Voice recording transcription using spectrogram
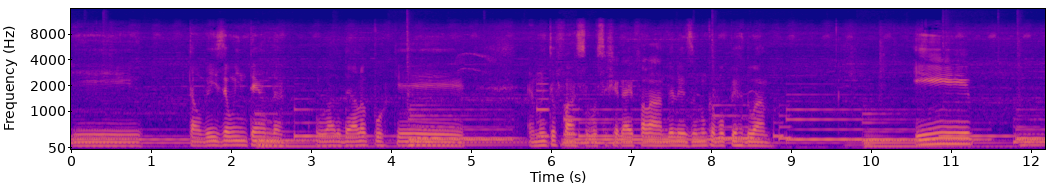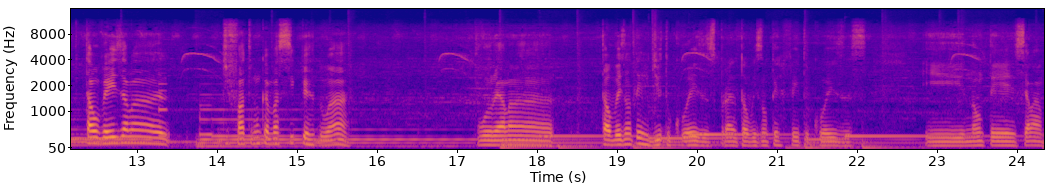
E talvez eu entenda o lado dela porque é muito fácil você chegar e falar, ah, beleza, eu nunca vou perdoar. E talvez ela de fato nunca vá se perdoar por ela talvez não ter dito coisas, para talvez não ter feito coisas e não ter, sei lá,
